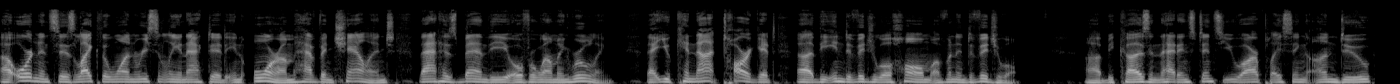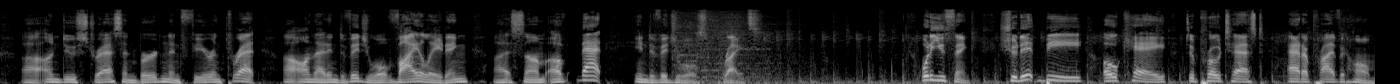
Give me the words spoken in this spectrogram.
uh, ordinances like the one recently enacted in Orem have been challenged, that has been the overwhelming ruling that you cannot target uh, the individual home of an individual. Uh, because in that instance you are placing undue uh, undue stress and burden and fear and threat uh, on that individual, violating uh, some of that individual's rights. What do you think? Should it be okay to protest at a private home?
